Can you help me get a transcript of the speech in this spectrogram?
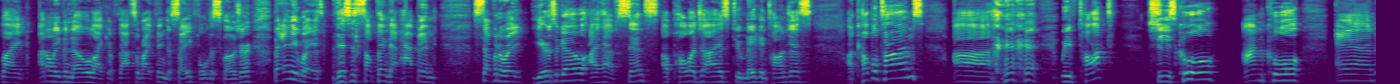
like, I don't even know like if that's the right thing to say, full disclosure. But anyways, this is something that happened seven or eight years ago. I have since apologized to Megan Tonjes a couple times. Uh, we've talked, she's cool, I'm cool, and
